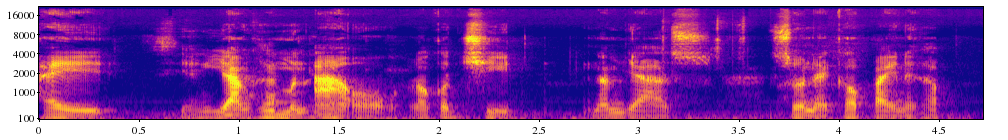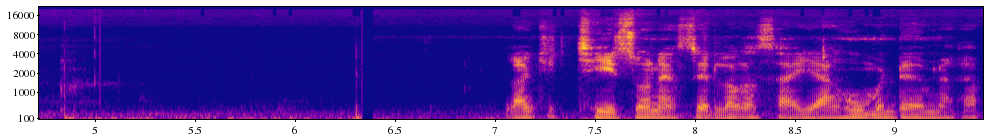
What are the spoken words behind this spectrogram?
ให้เสียงยางหุ้มมันอ้าออก แล้วก็ฉีดน้ำยาโซแนกเข้าไปนะครับ หลังจากฉีดโซแนกเสร็จเราก็ใส่ยางหุ้มเหมือนเดิมนะครับ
